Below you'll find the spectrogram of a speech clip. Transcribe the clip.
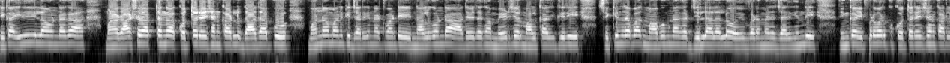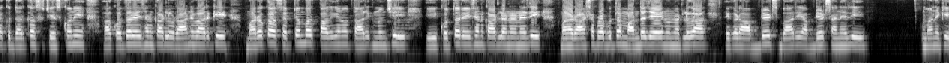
ఇక ఇది ఇలా ఉండగా మన రాష్ట్ర వ్యాప్తంగా కొత్త రేషన్ కార్డులు దాదాపు మొన్న మనకి జరిగినటువంటి నల్గొండ అదేవిధంగా మేడ్చల్ మల్కాజ్గిరి సికింద్రాబాద్ మహబూబ్ నగర్ జిల్లాలలో ఇవ్వడం అయితే జరిగింది. ఇంకా ఇప్పటివరకు కొత్త రేషన్ కార్డులకు దరఖాస్తు చేసుకొని ఆ కొత్త రేషన్ కార్డులు రాని వారికి మరొక సెప్టెంబర్ పదిహేనో తారీఖు నుంచి ఈ కొత్త రేషన్ కార్డులను అనేది మన రాష్ట్ర ప్రభుత్వం అందజేయనున్నట్లుగా ఇక్కడ అప్డేట్స్ భారీ అప్డేట్స్ అనేది మనకి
